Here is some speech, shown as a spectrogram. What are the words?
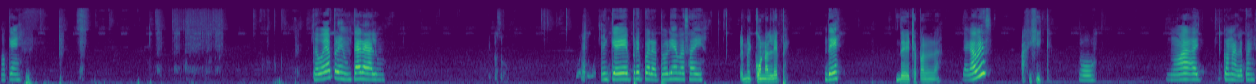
Ok. Te voy a preguntar algo. ¿Qué pasó? ¿En qué preparatoria vas a ir? En el Conalep ¿De? de Chapala, ¿De Agaves? Ajijic. ¿O no hay con Alepa en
